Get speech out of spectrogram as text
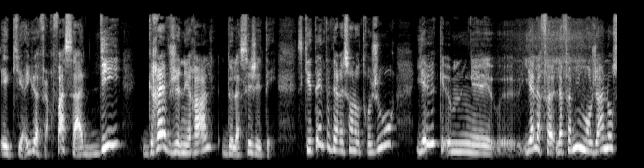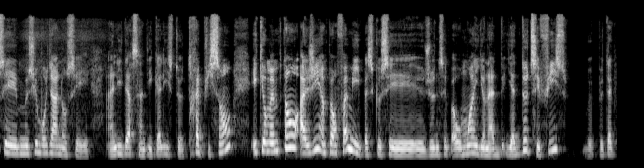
et qui a eu à faire face à dix grève générale de la CGT. Ce qui était intéressant l'autre jour, il y a eu, euh, il y a la, famille Mojano, c'est Monsieur Mojano, c'est un leader syndicaliste très puissant et qui en même temps agit un peu en famille parce que c'est, je ne sais pas, au moins il y en a, il y a deux de ses fils, peut-être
